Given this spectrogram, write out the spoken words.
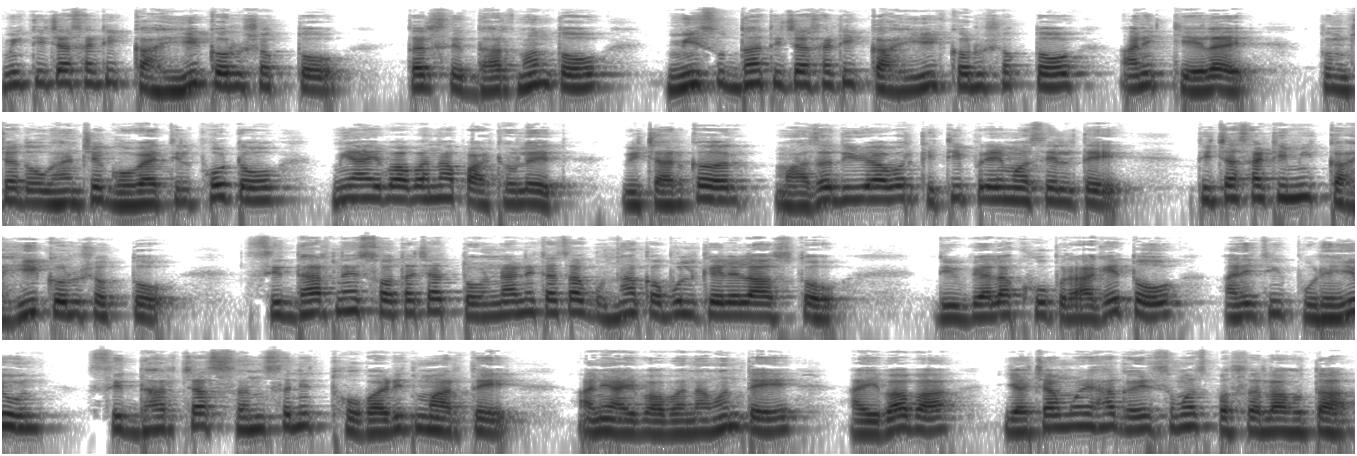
मी तिच्यासाठी काहीही करू शकतो. तर सिद्धार्थ म्हणतो मी सुद्धा तिच्यासाठी काहीही करू शकतो आणि केलंय. तुमच्या दोघांचे गोव्यातील फोटो मी आईबाबांना पाठवलेत. विचार कर माझं दिव्यावर किती प्रेम असेल ते. तिच्यासाठी मी काहीही करू शकतो. सिद्धार्थने स्वतःच्या तोंडाने त्याचा गुन्हा कबूल केलेला असतो. दिव्याला खूप राग येतो आणि ती पुढे येऊन सिद्धार्थच्या सनसनीत थोबाडीत मारते आणि आईबाबांना म्हणते आईबाबा याच्यामुळे हा गैरसमज पसरला होता.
